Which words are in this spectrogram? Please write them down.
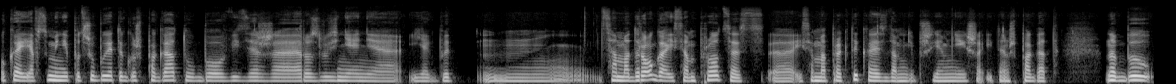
ok, ja w sumie nie potrzebuję tego szpagatu, bo widzę, że rozluźnienie i jakby sama droga i sam proces e, i sama praktyka jest dla mnie przyjemniejsza i ten szpagat no, był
